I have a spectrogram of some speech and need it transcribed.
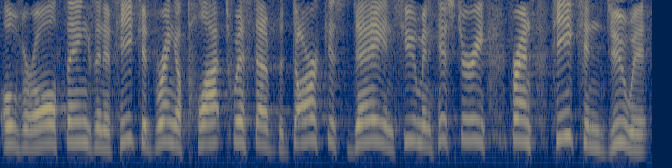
over all things. And if he could bring a plot twist out of the darkest day in human history, friends, he can do it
